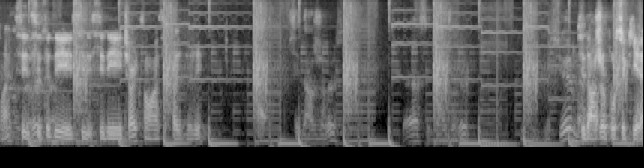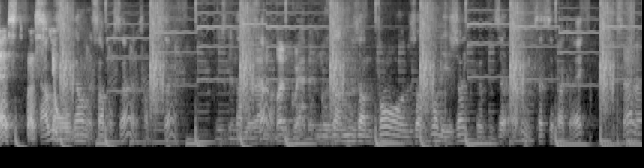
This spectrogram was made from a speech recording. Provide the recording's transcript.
Ouais, c'est des, c'est c'est des HR qui sont se faire virer. C'est dangereux. Ah, c'est dangereux. Monsieur, C'est dangereux pour ceux qui restent, parce Ah oui, qu'ils ont... c'est non, mais 100%, 100%. There's gonna Non, be mais a lot ça, of butt grabbing. Nous en, nous en devons, nous en devons les gens qui peuvent nous dire, ah, ça c'est pas correct. C'est ça, là.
